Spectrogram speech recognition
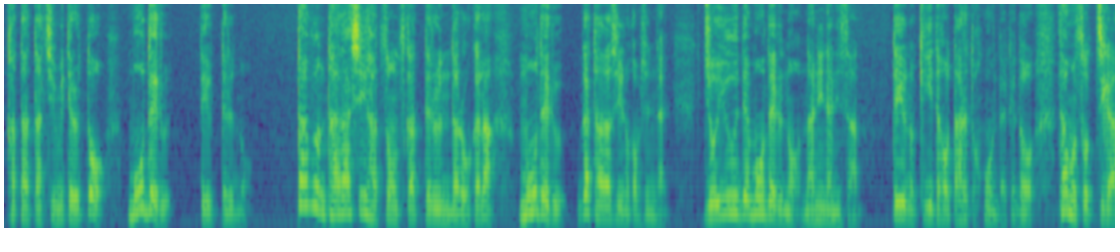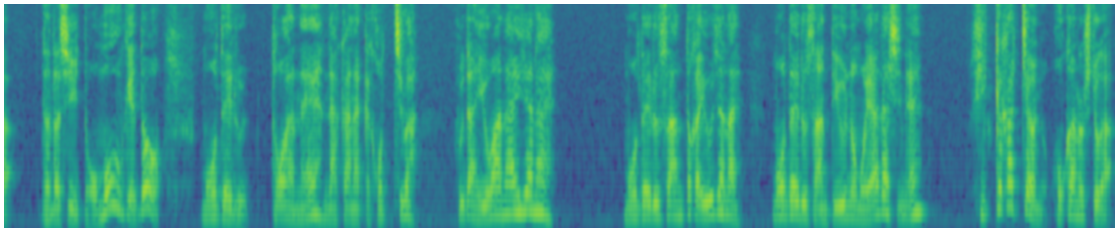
方たち見てると、モデルって言ってるの。多分正しい発音を使ってるんだろうから、モデルが正しいのかもしれない。女優でモデルの何々さんっていうの聞いたことあると思うんだけど、多分そっちが正しいと思うけど、モデルとはね、なかなかこっちは普段言わないじゃない。モデルさんとか言うじゃない。モデルさんって言うのも嫌だしね。引っかかっちゃうの、他の人が。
